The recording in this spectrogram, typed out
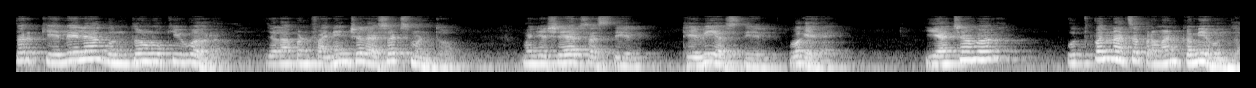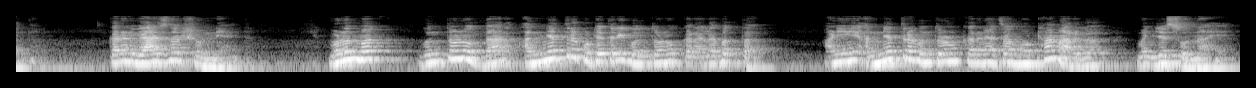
तर केलेल्या गुंतवणुकीवर ज्याला आपण फायनान्शियल ॲसेट्स म्हणतो म्हणजे शेअर्स असतील ठेवी असतील वगैरे याच्यावर उत्पन्नाचं प्रमाण कमी होऊन जातं. कारण व्याजदर शून्य आहेत. म्हणून मग गुंतवणूकदार अन्यत्र कुठेतरी गुंतवणूक करायला बघतात. आणि अन्यत्र गुंतवणूक करण्याचा मोठा मार्ग म्हणजे सोनं आहे.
